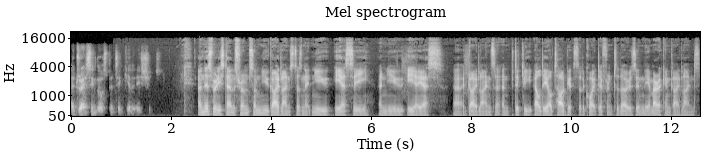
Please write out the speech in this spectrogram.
addressing those particular issues. And this really stems from some new guidelines, doesn't it? New ESC and new EAS uh, guidelines, and particularly LDL targets that are quite different to those in the American guidelines.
